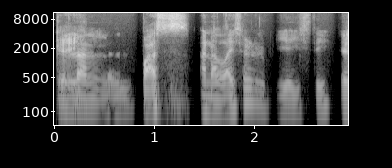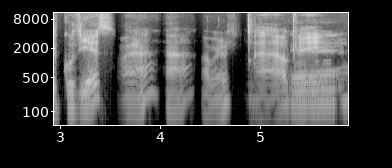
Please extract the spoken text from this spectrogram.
El, el Pass Analyzer, el PAST. El Q10, ah, ah, a ver. Ah, ok. Eh,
